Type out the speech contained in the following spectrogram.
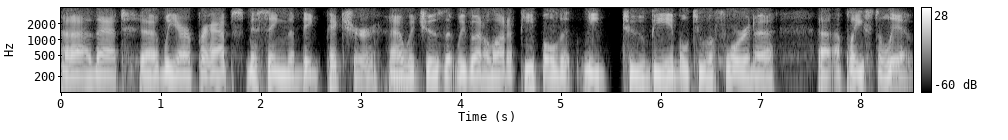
uh, that uh, we are perhaps missing the big picture, uh, which is that we've got a lot of people that need to be able to afford a, a place to live.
